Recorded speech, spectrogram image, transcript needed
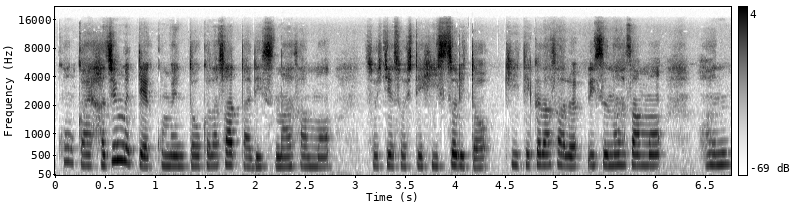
今回初めてコメントをくださったリスナーさんもそしてそしてひっそりと聞いてくださるリスナーさんも本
